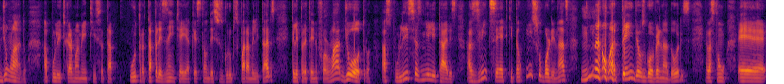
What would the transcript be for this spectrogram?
de um lado, a política armamentista está ultra está presente aí a questão desses grupos paramilitares que ele pretende formar. De outro, as polícias militares, as 27 que estão insubordinadas, não atendem aos governadores, elas estão é,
